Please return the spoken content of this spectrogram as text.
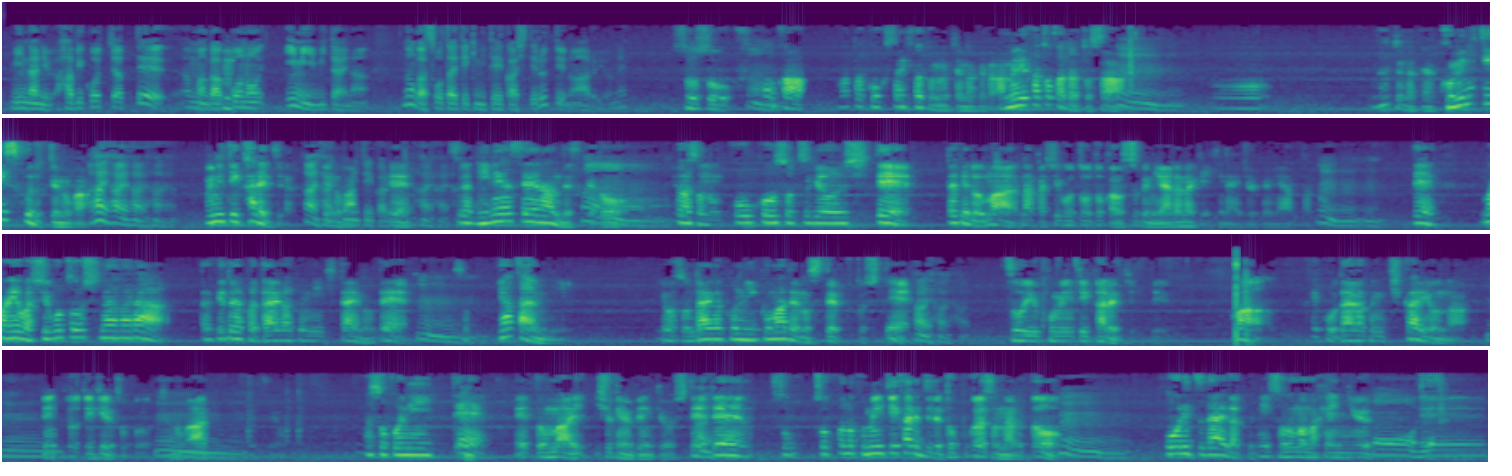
みんなにはびこっちゃって、まあ、学校の意味みたいなのが相対的に低下してるっていうのはあるよね。そうそう。うん、なんか、また国際比較になっちゃうんだけど、アメリカとかだとさ、うんうんなんていうんだっけな、コミュニティスクールっていうのが、はいはいはいはい。コミュニティカレッジだっていうのがあって、はいはい、はいはい、それは2年生なんですけど、うんうん、今その高校卒業して、だけどまあなんか仕事とかをすぐにやらなきゃいけない状況にあったと。うんうんうん、で、まあ要は仕事をしながら、だけどやっぱ大学に行きたいので、うんうん、夜間に、要はその大学に行くまでのステップとして、はいはいはい、そういうコミュニティカレッジっていう、まあ結構大学に近いような勉強できるところっていうのがあるんですよ。まあ、そこに行って、えっと、まあ、一生懸命勉強して、はい、で、そ、そこのコミュニティカレッジでトップクラスになると、うんうんうん。公立大学にそのまま編入。おへ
